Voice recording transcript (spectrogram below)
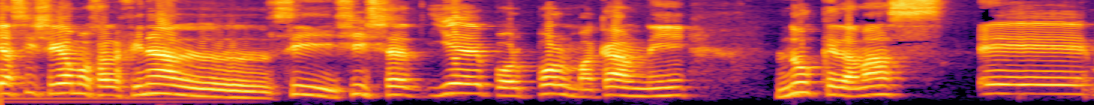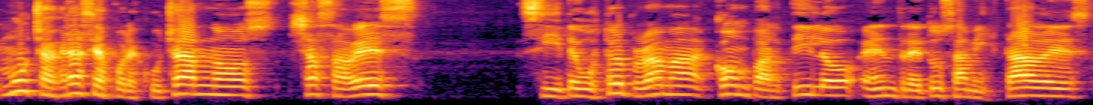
Y así llegamos al final. Sí, She Said Yeah por Paul McCartney. No queda más. Eh, muchas gracias por escucharnos. Ya sabes, si te gustó el programa, compartilo entre tus amistades.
